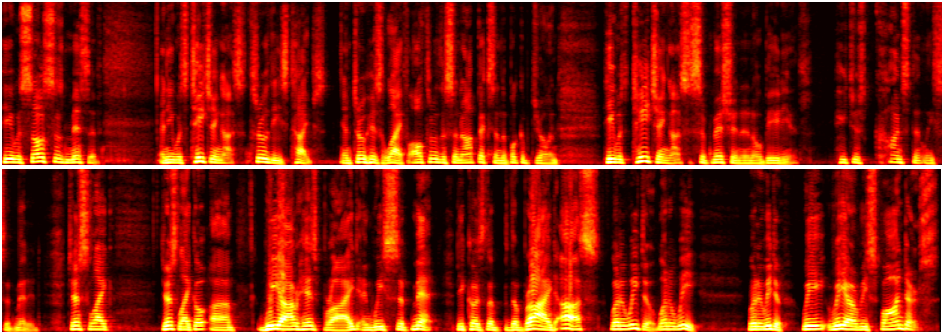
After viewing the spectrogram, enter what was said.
He was so submissive. And he was teaching us through these types and through his life, all through the synoptics and the book of John. He was teaching us submission and obedience. He just constantly submitted. Just like, just like uh, we are his bride and we submit because the, the bride, us, what do we do? What do we? What do we do? We, we are responders.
